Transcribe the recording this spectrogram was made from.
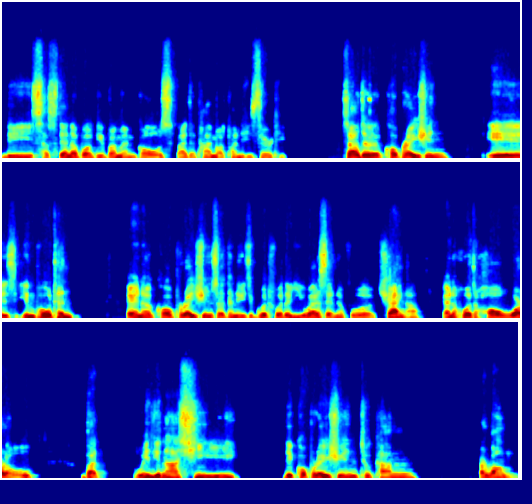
the sustainable development goals by the time of 2030. So the cooperation is important and cooperation certainly is good for the US and for China and for the whole world. But we did not see the cooperation to come around.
